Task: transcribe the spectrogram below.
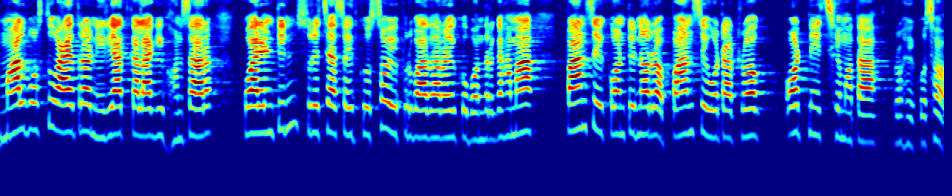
मालवस्तु आयात र निर्यातका लागि भन्सार क्वारेन्टिन सुरक्षासहितको सबै पूर्वाधार रहेको बन्दरगाहमा पाँच सय कन्टेनर र पाँच सयवटा ट्रक अट्ने क्षमता रहेको छ।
